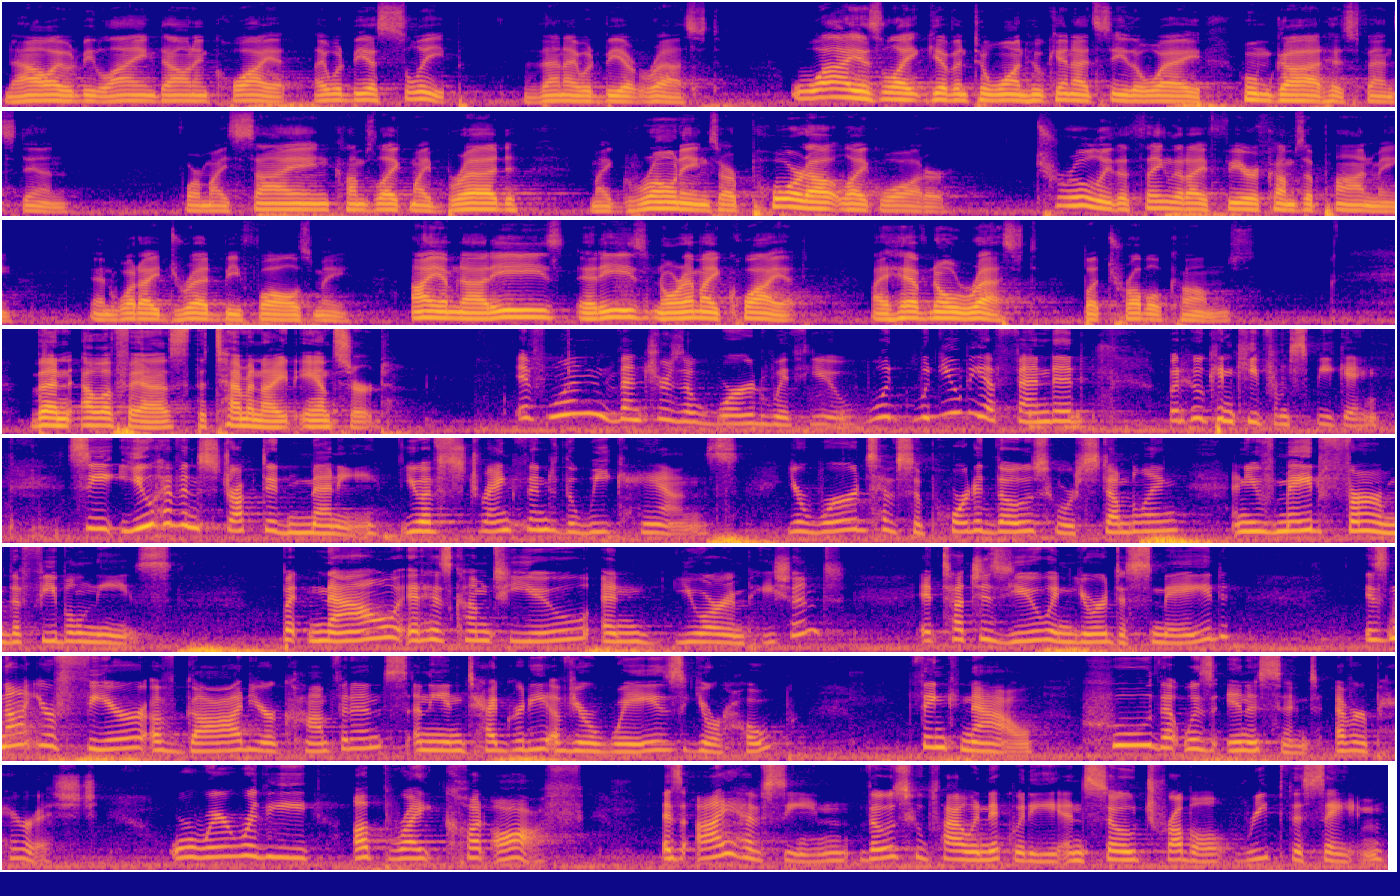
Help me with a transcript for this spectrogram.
Now I would be lying down in quiet. I would be asleep. Then I would be at rest. Why is light given to one who cannot see the way, whom God has fenced in? For my sighing comes like my bread my groanings are poured out like water. Truly, the thing that I fear comes upon me, and what I dread befalls me. I am not ease, at ease, nor am I quiet. I have no rest, but trouble comes. Then Eliphaz the Temanite answered, If one ventures a word with you, would, would you be offended? But who can keep from speaking? See, you have instructed many, you have strengthened the weak hands. Your words have supported those who are stumbling, and you've made firm the feeble knees. But now it has come to you, and you are impatient? It touches you, and you're dismayed? Is not your fear of God your confidence, and the integrity of your ways your hope? Think now who that was innocent ever perished? Or where were the upright cut off? As I have seen, those who plow iniquity and sow trouble reap the same.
